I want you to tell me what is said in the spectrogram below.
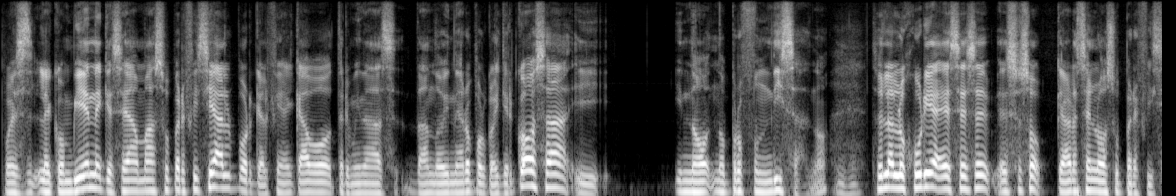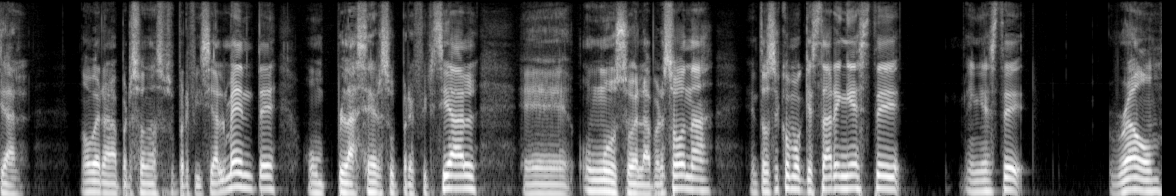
pues le conviene que sea más superficial porque al fin y al cabo terminas dando dinero por cualquier cosa y, y no, no profundizas, ¿no? Entonces la lujuria es, ese, es eso, quedarse en lo superficial, ¿no? Ver a la persona superficialmente, un placer superficial, eh, un uso de la persona. Entonces como que estar en este, en este realm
